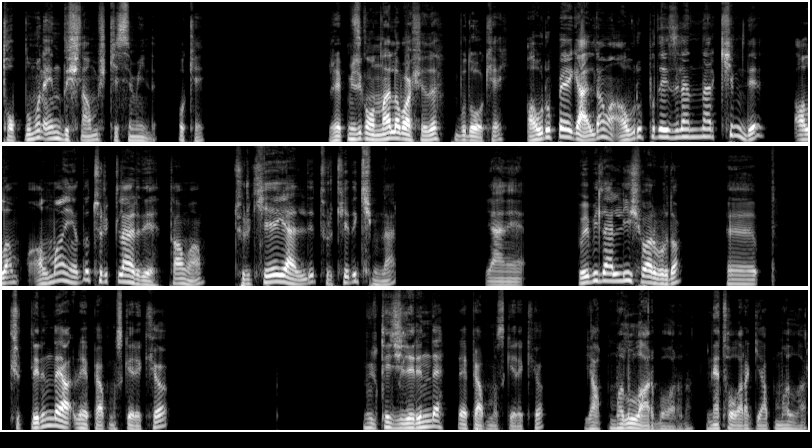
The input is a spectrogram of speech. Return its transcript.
Toplumun en dışlanmış kesimiydi. Okey. Rap müzik onlarla başladı. Bu da okey. Avrupa'ya geldi ama Avrupa'da ezilenler kimdi? Alm Almanya'da Türklerdi. Tamam. Türkiye'ye geldi. Türkiye'de kimler? Yani böyle bir ilerleyiş var burada. Ee, Kürtlerin de rap yapması gerekiyor. mültecilerin de rap yapması gerekiyor. Yapmalılar bu arada. Net olarak yapmalılar.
